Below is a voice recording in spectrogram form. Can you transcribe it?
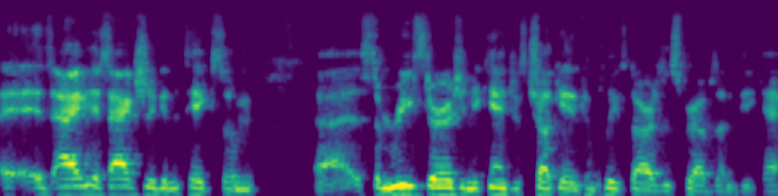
It's, it's actually going to take some uh, some research, and you can't just chuck in complete stars and scrubs on DK.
